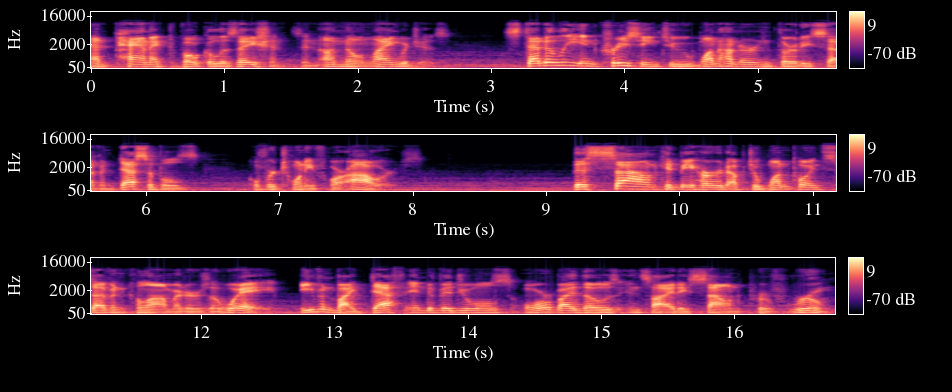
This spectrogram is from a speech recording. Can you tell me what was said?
and panicked vocalizations in unknown languages, steadily increasing to 137 decibels over 24 hours. This sound can be heard up to 1.7 kilometers away, even by deaf individuals or by those inside a soundproof room.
